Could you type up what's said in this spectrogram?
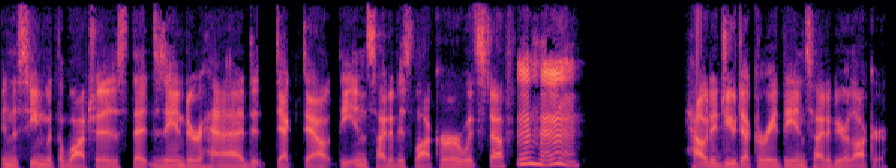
in the scene with the watches that Xander had decked out the inside of his locker with stuff. Mm-hmm. How did you decorate the inside of your locker?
